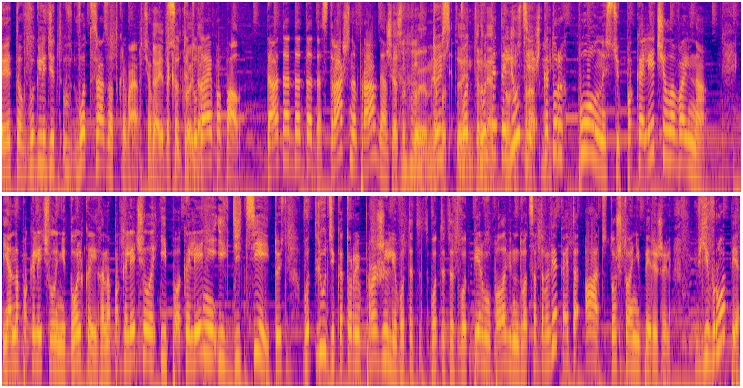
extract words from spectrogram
Это выглядит... Вот сразу открываю, Артем. Да, я так открою, ты туда да. и попал. Да, да, да, да, да. Страшно, правда? Сейчас открою. У меня То есть вот, интернет вот это люди, страшный. которых полностью покалечила война. И она покалечила не только их, она покалечила и поколение их детей. То есть вот люди, которые прожили вот этот вот, этот вот первую половину 20 века, это ад, то, что они пережили. В Европе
